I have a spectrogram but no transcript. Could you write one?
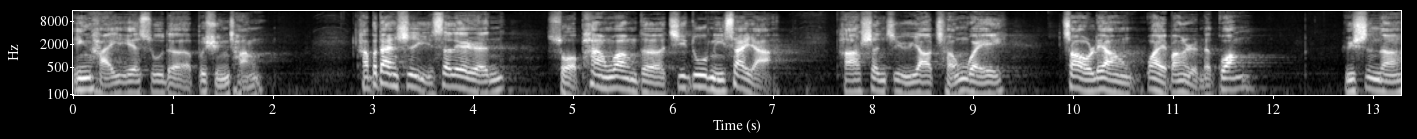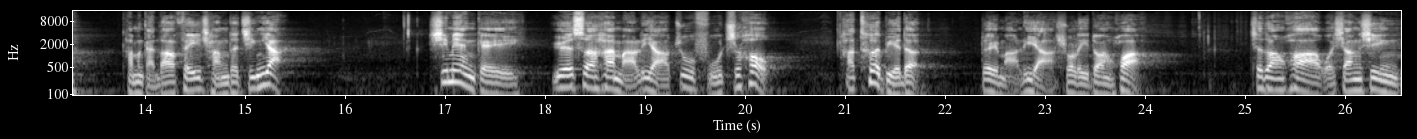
婴孩耶稣的不寻常，他不但是以色列人所盼望的基督弥赛亚，他甚至于要成为照亮外邦人的光。于是呢，他们感到非常的惊讶。西面给约瑟和玛利亚祝福之后，他特别的对玛利亚说了一段话。这段话，我相信。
